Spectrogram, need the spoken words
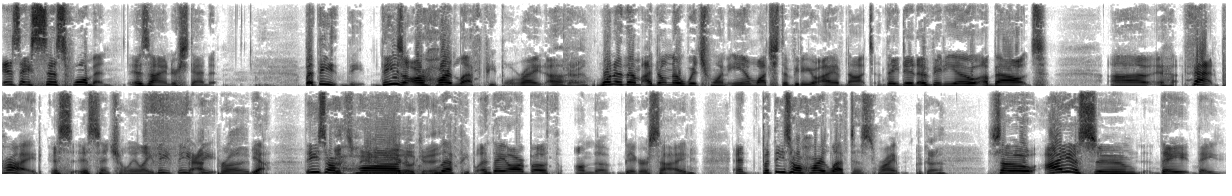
is a cis woman, as I understand it. But the, the, these are hard left people, right? Uh, Okay. One of them, I don't know which one. Ian watched the video. I have not. They did a video about uh, fat pride, es- essentially. Like the, the, Fat the- pride? Yeah, these are That's new to me. hard Okay. left people, and they are both on the bigger side. And but these are hard leftists, right? Okay. So I assumed they they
